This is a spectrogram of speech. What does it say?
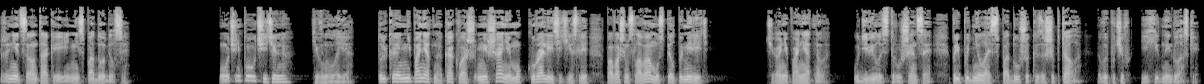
Жениться он так и не сподобился. «Очень поучительно», — кивнула я. «Только непонятно, как ваш Мишаня мог куролесить, если, по вашим словам, успел помереть?» «Чего непонятного?» — удивилась Трушенция, приподнялась с подушек и зашептала, выпучив ехидные глазки.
